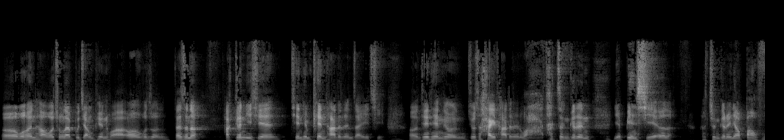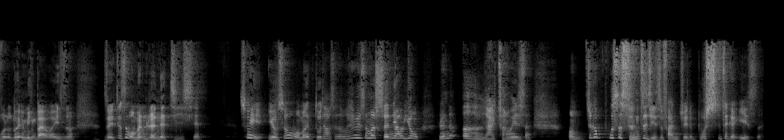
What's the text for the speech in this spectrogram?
呃，我很好，我从来不讲骗话，哦，我说，但是呢，他跟一些天天骗他的人在一起。呃，天天就就是害他的人，哇，他整个人也变邪恶了，整个人要报复了。各位明白我意思吗？所以这是我们人的极限。所以有时候我们读到这个，为什么神要用人的恶来转为善？嗯，这个不是神自己是犯罪的，不是这个意思。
